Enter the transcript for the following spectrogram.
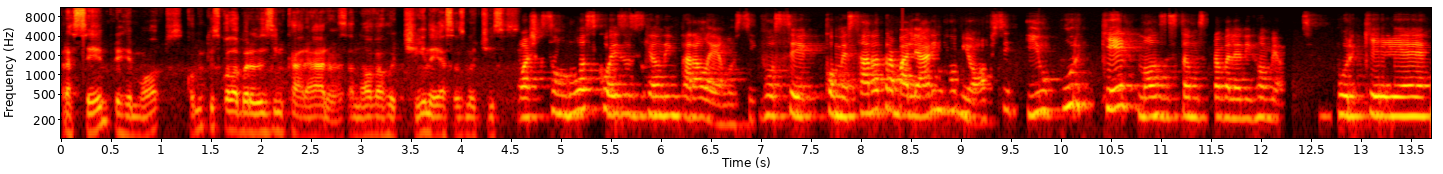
para sempre remotos? Como que os colaboradores encararam essa nova rotina e essas notícias? Eu acho que são duas coisas que andam em paralelo, assim. Você começar a trabalhar em home office e o porquê nós estamos trabalhando em home office. Porque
